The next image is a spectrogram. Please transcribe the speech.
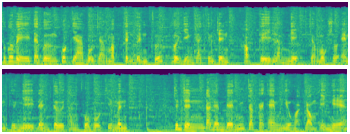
Thưa quý vị, tại vườn quốc gia Bù Gia Mập tỉnh Bình Phước vừa diễn ra chương trình học kỳ lâm nghiệp cho một số em thiếu nhi đến từ thành phố Hồ Chí Minh. Chương trình đã đem đến cho các em nhiều hoạt động ý nghĩa,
